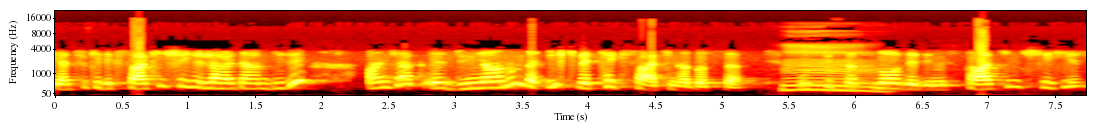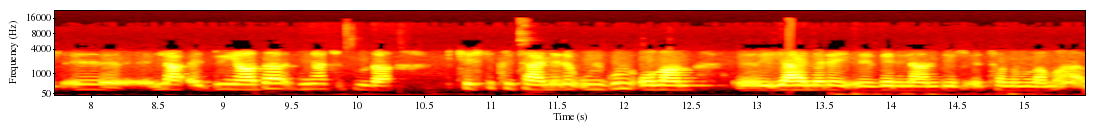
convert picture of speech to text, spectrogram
yani Türkiye'deki sakin şehirlerden biri. Ancak e, dünyanın da ilk ve tek sakin adası. Hmm. Uskita Slow dediğimiz sakin şehir e, la, dünyada, dünya çapında çeşitli kriterlere uygun olan e, yerlere e, verilen bir e, tanımlama.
